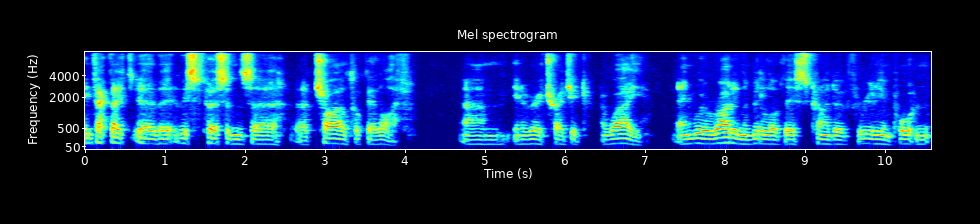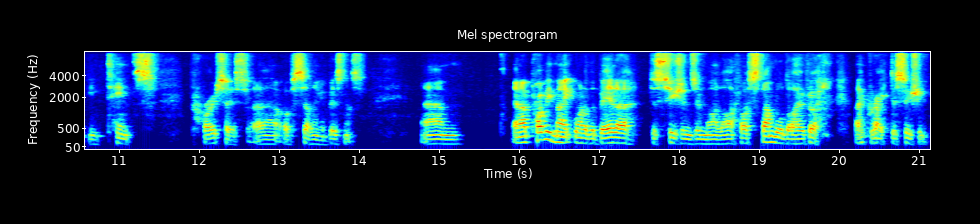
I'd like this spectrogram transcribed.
in fact, they, uh, the, this person's uh, child took their life um, in a very tragic way. And we were right in the middle of this kind of really important, intense process uh, of selling a business. Um, and I probably make one of the better decisions in my life. I stumbled over a great decision.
